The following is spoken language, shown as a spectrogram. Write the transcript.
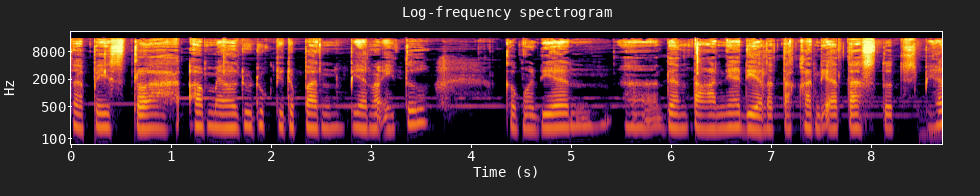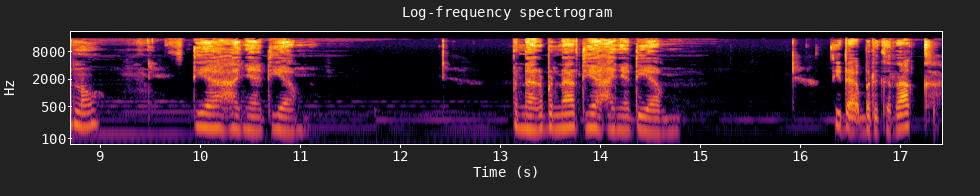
Tapi setelah Amel duduk di depan piano itu, kemudian uh, dan tangannya dia letakkan di atas tuts piano, dia hanya diam. Benar-benar dia hanya diam. Tidak bergerak,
